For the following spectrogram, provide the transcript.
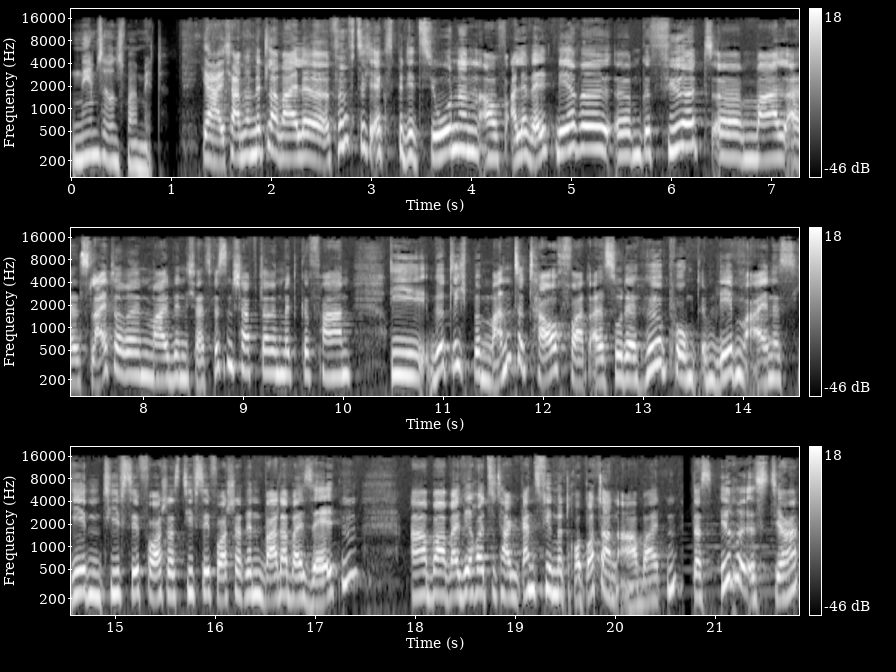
Nehmen Sie uns mal mit. Ja, ich habe mittlerweile 50 Expeditionen auf alle Weltmeere äh, geführt, äh, mal als Leiterin, mal bin ich als Wissenschaftlerin mitgefahren. Die wirklich bemannte Tauchfahrt als so der Höhepunkt im Leben eines jeden Tiefseeforschers, Tiefseeforscherin war dabei selten aber weil wir heutzutage ganz viel mit Robotern arbeiten. Das Irre ist ja,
